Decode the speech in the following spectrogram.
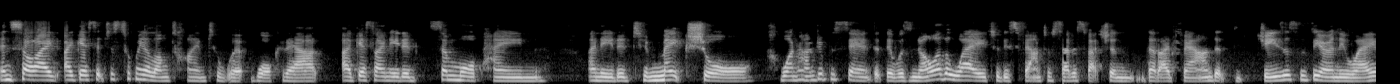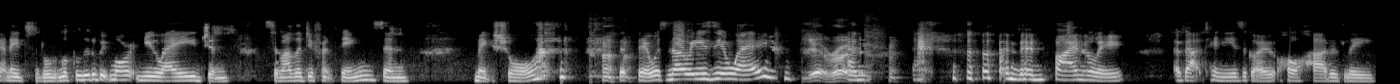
and so I, I, guess it just took me a long time to work, walk it out. I guess I needed some more pain. I needed to make sure 100% that there was no other way to this fount of satisfaction that I'd found, that Jesus was the only way. I needed to look a little bit more at New Age and some other different things and make sure that there was no easier way. Yeah, right. And, and then finally, about 10 years ago, wholeheartedly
